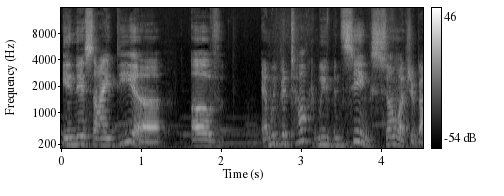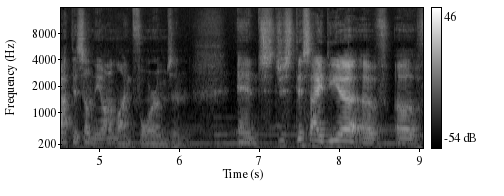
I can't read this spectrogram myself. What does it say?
in this idea of, and we've been talking, we've been seeing so much about this on the online forums and and just this idea of of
